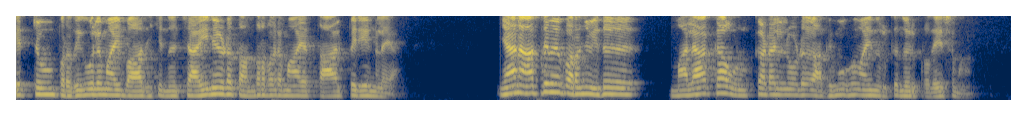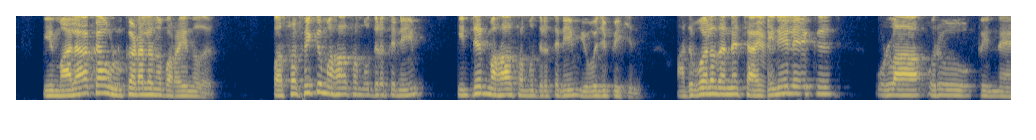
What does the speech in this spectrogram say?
ഏറ്റവും പ്രതികൂലമായി ബാധിക്കുന്നത് ചൈനയുടെ തന്ത്രപരമായ താല്പര്യങ്ങളെയാണ്. ഞാൻ ആദ്യമേ പറഞ്ഞു ഇത് മലാക്ക ഉൾക്കടലിനോട് അഭിമുഖമായി നിൽക്കുന്ന ഒരു പ്രദേശമാണ്. ഈ മലാക്ക ഉൾക്കടൽ എന്ന് പറയുന്നത് പസഫിക് മഹാസമുദ്രത്തിനെയും ഇന്ത്യൻ മഹാസമുദ്രത്തിനെയും യോജിപ്പിക്കുന്നു. അതുപോലെ തന്നെ ചൈനയിലേക്ക് ഉള്ള ഒരു പിന്നെ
